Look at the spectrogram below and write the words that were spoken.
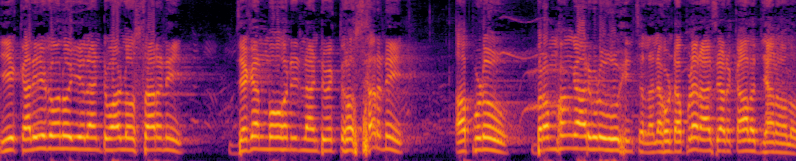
ఈ కలియుగంలో ఇలాంటి వాళ్ళు వస్తారని జగన్మోహన్ రెడ్డి లాంటి వ్యక్తులు వస్తారని అప్పుడు బ్రహ్మం గారు కూడా ఊహించాల. లేకుంటే అప్పుడే రాశాడు కాలజ్ఞానంలో.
